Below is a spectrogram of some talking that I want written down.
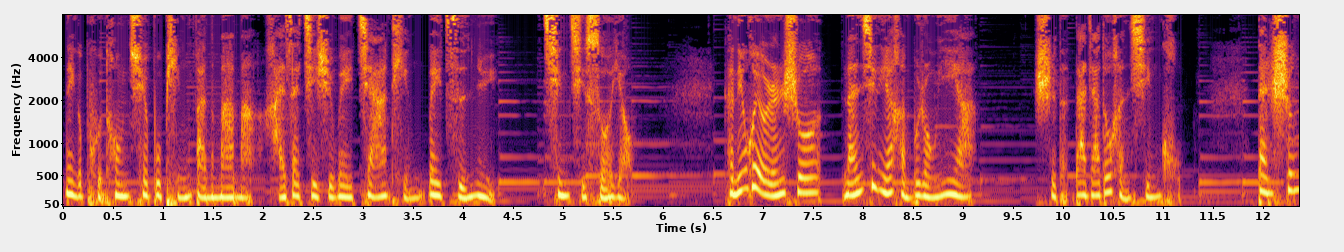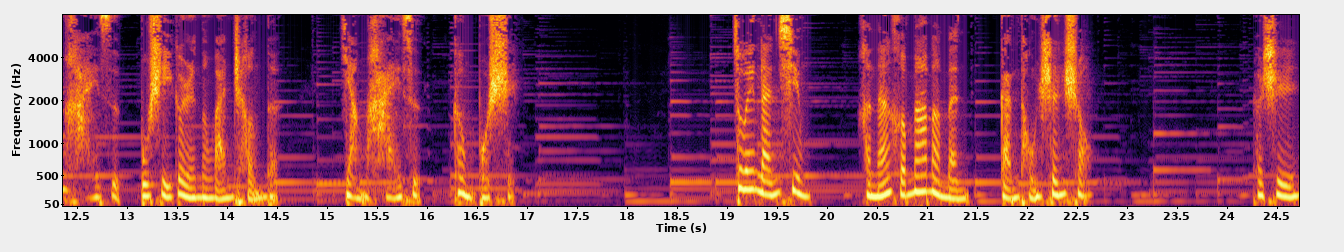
那个普通却不平凡的妈妈还在继续为家庭、为子女倾其所有。肯定会有人说：“男性也很不容易啊。”是的，大家都很辛苦，但生孩子不是一个人能完成的，养孩子更不是。作为男性，很难和妈妈们感同身受。可是，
